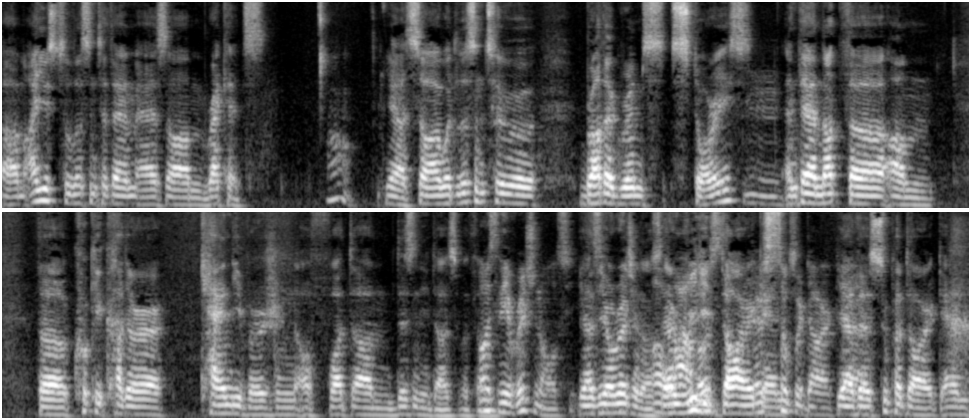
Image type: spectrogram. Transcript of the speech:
um, I used to listen to them as um, records. Oh, Yeah, so I would listen to Brother Grimm's stories, Mm. and they're not the um, the cookie cutter candy version of what um, Disney does with them. oh, it's the originals. yeah, the originals. Oh, they're wow, really those- dark They're and super dark. yeah, they're super dark and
